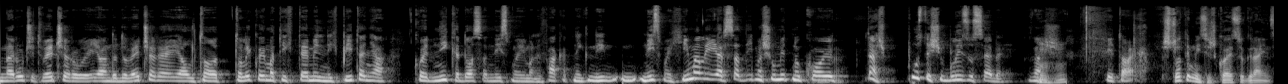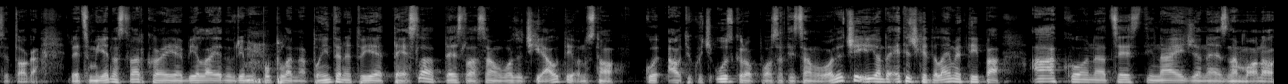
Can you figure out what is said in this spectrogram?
naručiti večeru i onda do večere, jer to toliko ima tih temeljnih pitanja koje nikad do sad nismo imali. Fakat nismo ih imali jer sad imaš umjetnu koju, znaš, pustiš ju blizu sebe, znaš, mhm. i to je. Što ti misliš, koje su granice toga? Recimo, jedna stvar koja je bila jedno vrijeme popularna po internetu je Tesla, Tesla samovozeći auti, odnosno auti koji će uskoro postati samovodeći i onda etičke dileme tipa ako na cesti naiđe, ne znam, ono,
